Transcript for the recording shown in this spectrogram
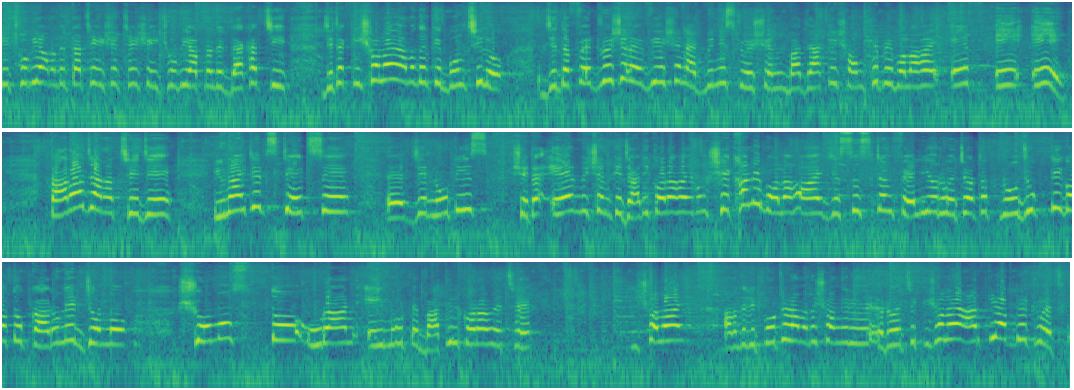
যে ছবি আমাদের কাছে এসেছে, সেই ছবি আপনাদের দেখাচ্ছি, যেটা কিশলয় আমাদেরকে বলছিল যে দ্য ফেডারেশন এভিয়েশন অ্যাডমিনিস্ট্রেশন বা যাকে সংক্ষেপে বলা হয় এফ এ তারা জানাচ্ছে যে ইউনাইটেড স্টেটসে যে নোটিশ সেটা এয়ার মিশনকে জারি করা হয় এবং সেখানে বলা হয় যে সিস্টেম ফেলিওর হয়েছে, অর্থাৎ প্রযুক্তিগত কারণের জন্য সমস্ত উড়ান এই মুহূর্তে বাতিল করা হয়েছে। কিশলয়, আমাদের রিপোর্টার আমাদের সঙ্গে রয়েছে। কিশলয়, আর কি আপডেট রয়েছে?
